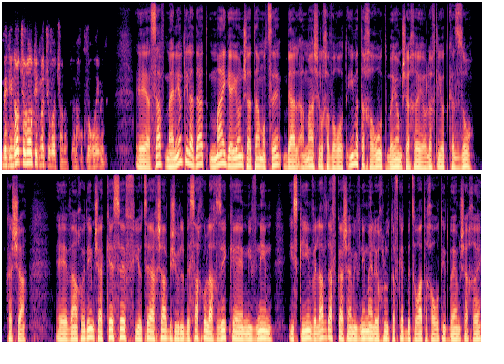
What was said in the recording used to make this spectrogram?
מדינות שונות ייתנו תשובות שונות, ואנחנו כבר רואים את זה. אה, אסף, מעניין אותי לדעת מה ההיגיון שאתה מוצא בהלאמה של חברות. אם התחרות ביום שאחרי הולכת להיות כזו קשה, אה, ואנחנו יודעים שהכסף יוצא עכשיו בשביל בסך הכל להחזיק אה, מבנים עסקיים, ולאו דווקא שהמבנים האלה יוכלו לתפקד בצורה תחרותית ביום שאחרי,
